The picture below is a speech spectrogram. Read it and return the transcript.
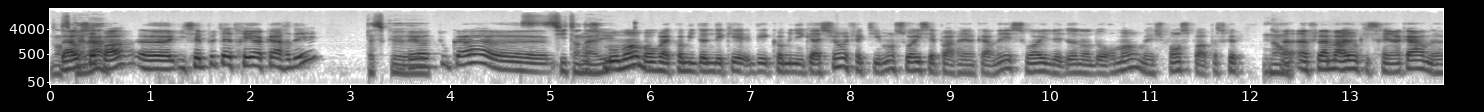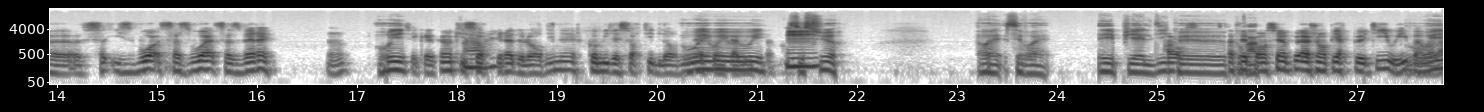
Dans bah, on ne sait pas. Euh, il s'est peut-être réincarné. Parce que. Mais en tout cas, si en, en ce moment, bon, comme il donne des, communications, effectivement, soit il ne s'est pas réincarné, soit il les donne en dormant, mais je ne pense pas. Parce que Un, Flammarion qui se réincarne, ça, il se voit, ça se voit, ça se verrait. Hein. Oui. C'est quelqu'un qui ah sortirait de l'ordinaire, comme il est sorti de l'ordinaire. Oui, oui, oui, oui, c'est mmh. sûr. Ouais, c'est vrai. Et puis elle dit que. Ça fait penser un peu à Jean-Pierre Petit, oui. Bah oui.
